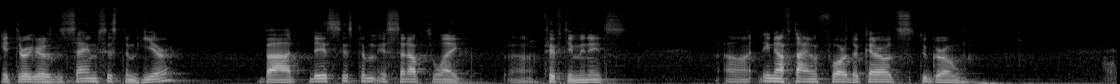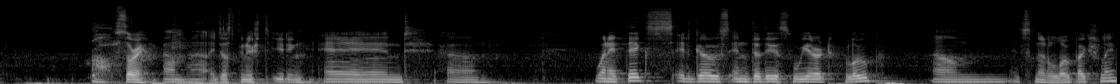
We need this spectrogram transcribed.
it triggers the same system here but this system is set up to like uh, 50 minutes uh, enough time for the carrots to grow. Oh, sorry, um, I just finished eating, and um, when it ticks, it goes into this weird loop. Um, it's not a loop actually.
